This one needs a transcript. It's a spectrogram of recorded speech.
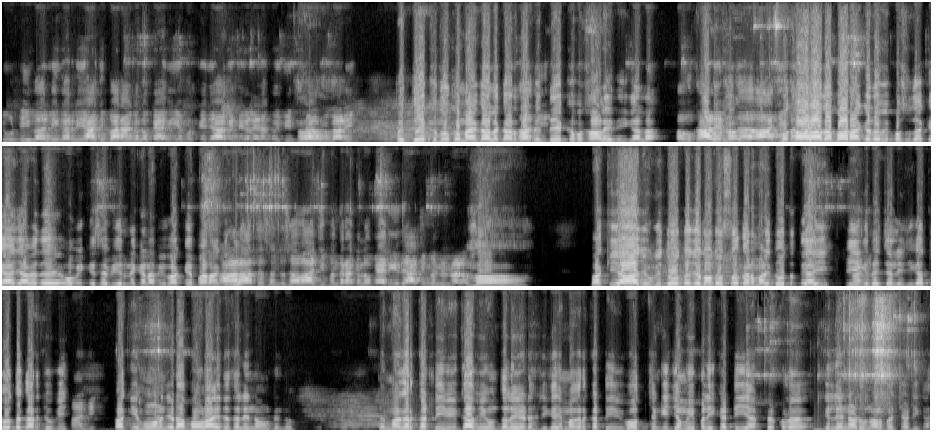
ਝੂਠੀ ਗੱਲ ਨਹੀਂ ਕਰਨੀ ਅੱਜ 12 ਕਿਲੋ ਕਹਿ ਦਈਏ ਮੁੜ ਕੇ ਜਾ ਕੇ ਨਿਕਲੇ ਨਾ ਕੋਈ ਵੀਰ ਹਾਂ। ਮੰਗਾ ਲਈ। ਵੀ ਦੇਖ ਦੁੱਖ ਮੈਂ ਗੱਲ ਕਰਦਾ ਵੀ ਹਾਂਜੀ। ਦੇਖ ਵਿਖਾਲੇ ਦੀ ਗੱਲ ਆ। ਵਿਖਾਲੇ ਨੂੰ ਤਾਂ ਅੱਜ ਹੀ ਵਿਖਾਲਾ ਤਾਂ 12 ਕਿਲੋ ਵੀ ਪਸ਼ੂ ਦਾ ਕਿਹਾ ਜਾਵੇ ਤੇ ਉਹ ਵੀ ਕਿਸੇ ਵੀਰ ਨੇ ਕਹਿਣਾ ਵੀ ਵਾਕਿਆ 12 ਕਿਲੋ। ਵਿਖਾਲਾ ਤਾਂ ਸੰਧੂ ਸਾਹਿਬ ਅੱਜ ਹੀ 15 ਕਿਲੋ ਕਹਿ ਦਈਏ ਤੇ ਅੱਜ ਹੀ ਮੰਨਣ ਵਾਲਾ। ਹਾਂ। ਬਾਕੀ ਆ ਜਾਊਗੀ ਦੁੱਧ ਜਦੋਂ ਦੋਸਤੋ ਗਰਮ ਵਾਲੀ ਦੁੱਧ ਤੇ ਆਈ ਪੀਕ ਹਾਂਜੀ। ਤੇ ਚੱਲੀ ਸੀਗਾ ਦੁੱਧ ਕਰ ਜੂਗੀ। ਹਾਂਜੀ। ਬਾਕੀ ਹੁਣ ਜਿਹੜਾ ਬੌਲ ਆਏ ਤੇ ਥੱਲੇ 9 ਕਿਲੋ। ਤੇ ਮਗਰ ਕੱਟੀ ਵੀ ਕਾਫੀ ਹੁੰਦਲੇੜ ਠੀਕ ਹੈ ਜੀ? ਮਗਰ ਕੱਟੀ ਵੀ ਬਹੁਤ ਚੰਗੀ ਜੰਮੀ ਪਲੀ ਕੱਟੀ ਆ। ਬਿਲਕੁਲ ਗਿੱਲੇ ਨਾੜੂ ਨਾਲ ਬੱਚਾ ਠੀਕ ਆ?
